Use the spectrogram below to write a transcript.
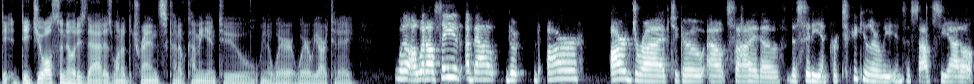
d- did you also notice that as one of the trends, kind of coming into you know where where we are today? Well, what I'll say about the our our drive to go outside of the city and particularly into South Seattle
